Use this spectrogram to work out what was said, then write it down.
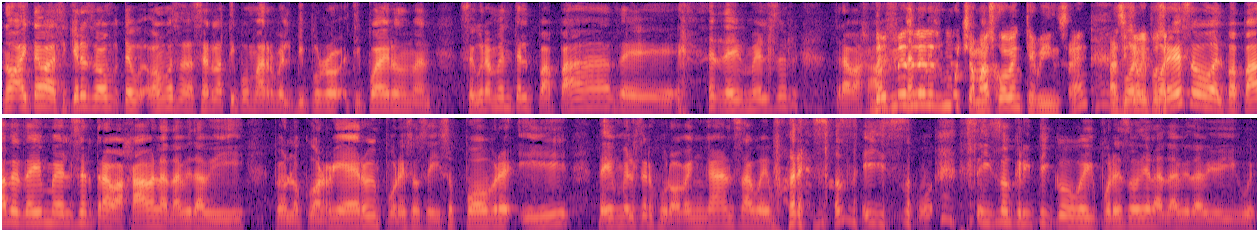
No, ahí te va, si quieres vamos, a hacerla tipo Marvel, tipo, tipo Iron Man. Seguramente el papá de Dave Meltzer trabajaba. Dave Meltzer es mucho más joven que Vince, ¿eh? Así por, que por eso, el papá de Dave Meltzer trabajaba en la WWE, pero lo corrieron y por eso se hizo pobre y Dave Meltzer juró venganza, güey. Por eso se hizo, se hizo crítico, güey. Por eso odia la WWE, güey.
